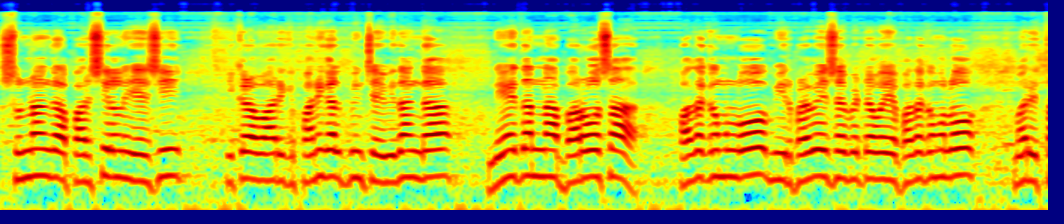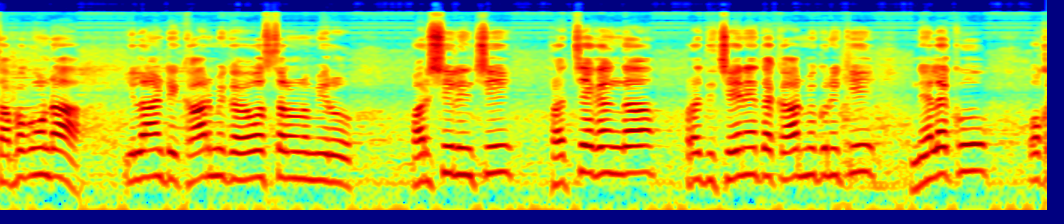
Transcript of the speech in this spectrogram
క్షుణ్ణంగా పరిశీలన చేసి ఇక్కడ వారికి పని కల్పించే విధంగా నేతన్న భరోసా పథకంలో మీరు ప్రవేశపెట్టబోయే పథకంలో మరి తప్పకుండా ఇలాంటి కార్మిక వ్యవస్థలను మీరు పరిశీలించి ప్రత్యేకంగా ప్రతి చేనేత కార్మికునికి నెలకు ఒక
